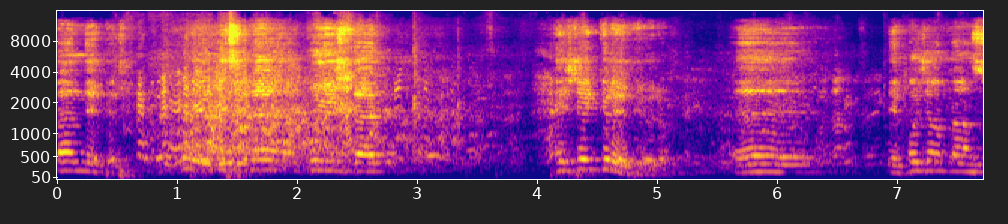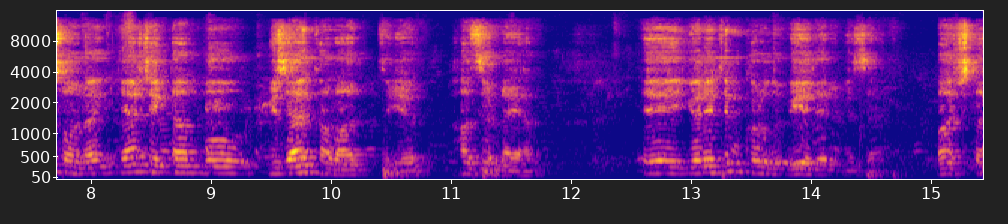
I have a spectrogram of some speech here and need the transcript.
bendedir. Kendisine bu yüzden teşekkür ediyorum. E, e, hocamdan sonra gerçekten bu güzel kahvaltıyı hazırlayan, e, yönetim kurulu üyelerimize, başta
